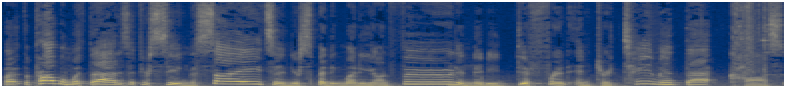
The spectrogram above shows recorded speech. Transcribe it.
But the problem with that is if you're seeing the sights and you're spending money on food and mm-hmm. maybe different entertainment, that costs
